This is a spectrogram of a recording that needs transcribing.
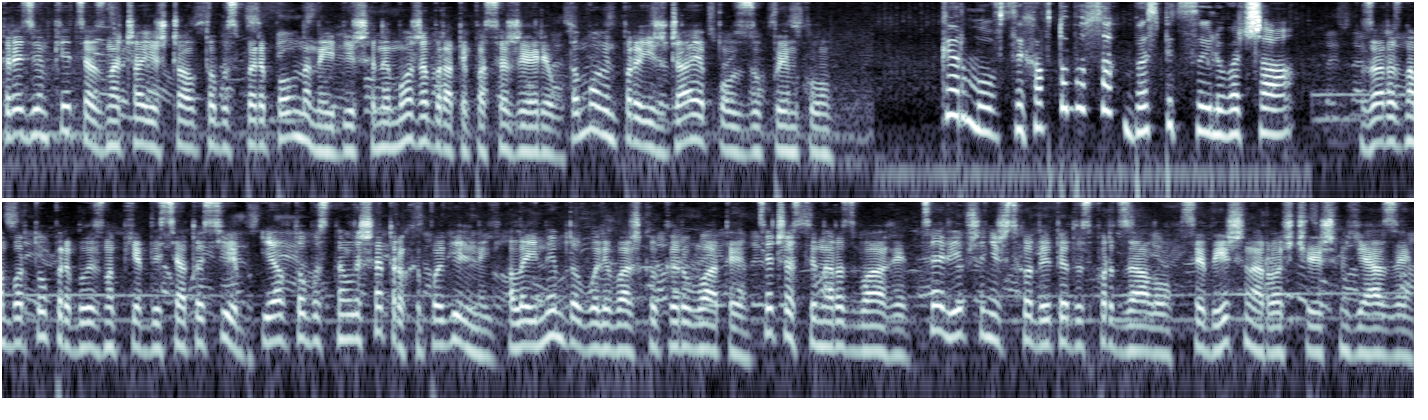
Три дзвінки це означає, що автобус переповнений і більше не може брати пасажирів, тому він проїжджає повз зупинку. Кермо в цих автобусах без підсилювача. Зараз на борту приблизно 50 осіб, і автобус не лише трохи повільний, але й ним доволі важко керувати. Це частина розваги. Це ліпше ніж сходити до спортзалу. Сидиш і нарощуєш м'язи.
